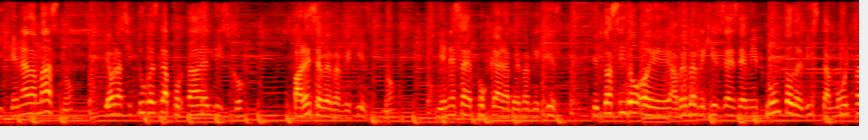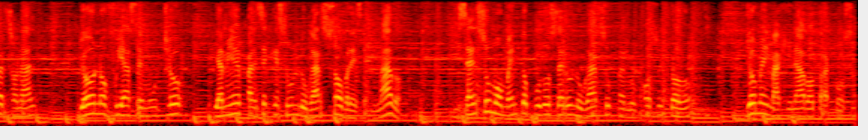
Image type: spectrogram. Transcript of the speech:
y que nada más, ¿no? Y ahora si tú ves la portada del disco, parece Beverly Hills, ¿no? Y en esa época era Beverly Hills. Si tú has ido eh, a Beverly Hills desde mi punto de vista muy personal, yo no fui hace mucho y a mí me parece que es un lugar sobreestimado. Quizá en su momento pudo ser un lugar súper lujoso y todo. Yo me imaginaba otra cosa.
